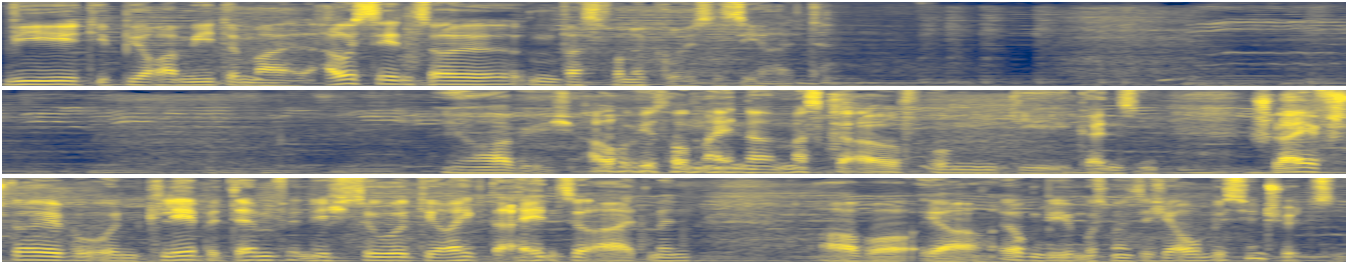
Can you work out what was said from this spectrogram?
wie die Pyramide mal aussehen soll und was für eine Größe sie hat. Hier habe ich auch wieder meine Maske auf, um die ganzen Schleifstäube und Klebedämpfe nicht so direkt einzuatmen. Aber ja, irgendwie muss man sich auch ein bisschen schützen.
